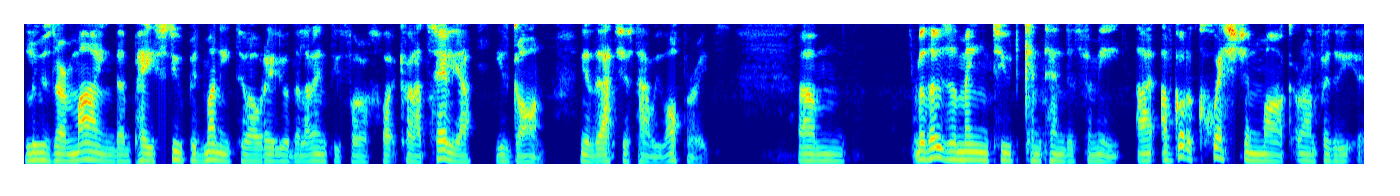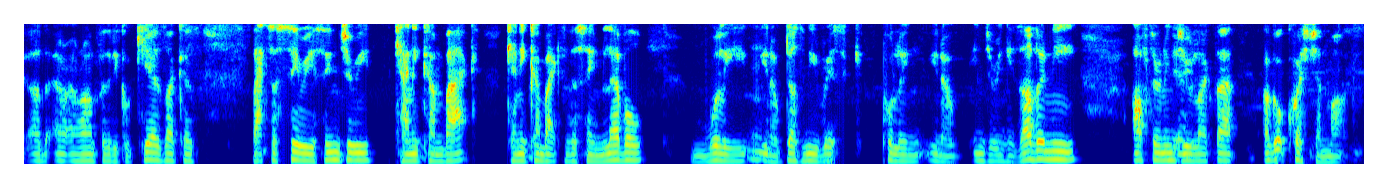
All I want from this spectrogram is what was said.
lose their mind and pay stupid money to Aurelio De Laurentiis for Kvaratskhelia, he's gone. You know, that's just how he operates. Um, but those are the main two contenders for me. I, have got a question mark around Federico, uh, around Federico Chiesa because that's a serious injury. Can he come back? Can he come back to the same level? Will he, mm. you know, doesn't he risk pulling, you know, injuring his other knee after an injury yeah. like that? I've got question marks.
